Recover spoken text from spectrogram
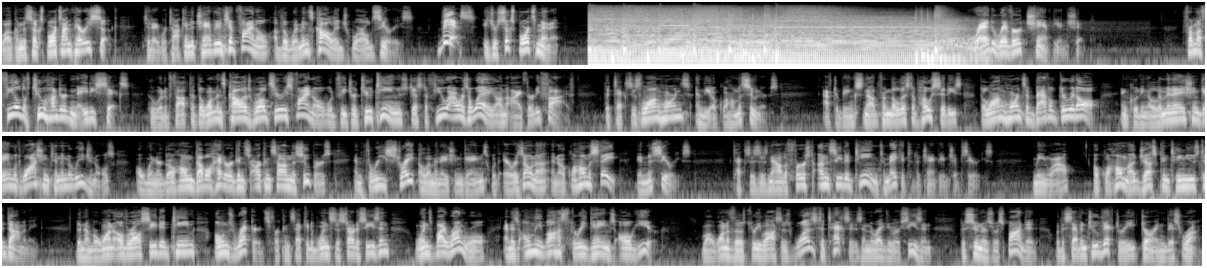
Welcome to Sook Sports. I'm Perry Sook. Today we're talking the championship final of the Women's College World Series. This is your Sook Sports Minute. Red River Championship. From a field of 286, who would have thought that the Women's College World Series final would feature two teams just a few hours away on I 35 the Texas Longhorns and the Oklahoma Sooners? After being snubbed from the list of host cities, the Longhorns have battled through it all, including elimination game with Washington in the regionals, a winner go home doubleheader against Arkansas in the Supers, and three straight elimination games with Arizona and Oklahoma State in the series. Texas is now the first unseeded team to make it to the championship series. Meanwhile, Oklahoma just continues to dominate. The number one overall seeded team owns records for consecutive wins to start a season, wins by run rule, and has only lost three games all year. While one of those three losses was to Texas in the regular season, the Sooners responded with a 7 2 victory during this run.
